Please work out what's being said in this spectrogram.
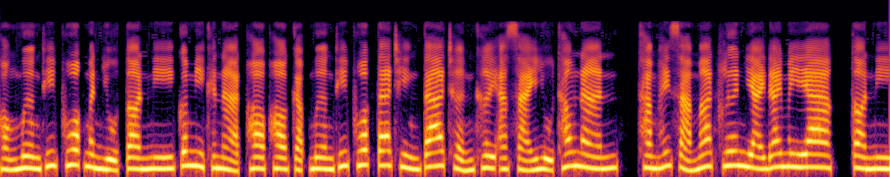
ของเมืองที่พวกมันอยู่ตอนนี้ก็มีขนาดพอๆกับเมืองที่พวกต้าชิงต้าเฉินเคยอาศัยอยู่เท่านั้นทำให้สามารถเคลื่อนย้ายได้ไม่ยาก ตอนนี้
